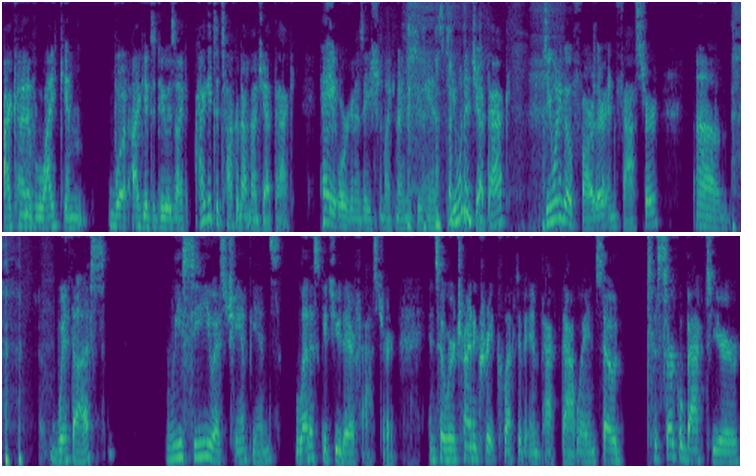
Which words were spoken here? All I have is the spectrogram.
I kind of liken what I get to do is like, I get to talk about my jetpack. Hey, organization like 92 Hands, do you want a jetpack? Do you want to go farther and faster um, with us? We see you as champions. Let us get you there faster. And so we're trying to create collective impact that way. And so to circle back to your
